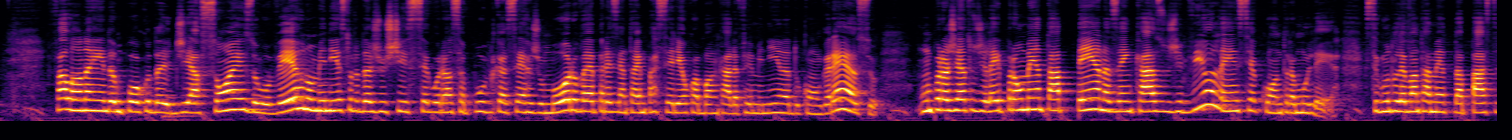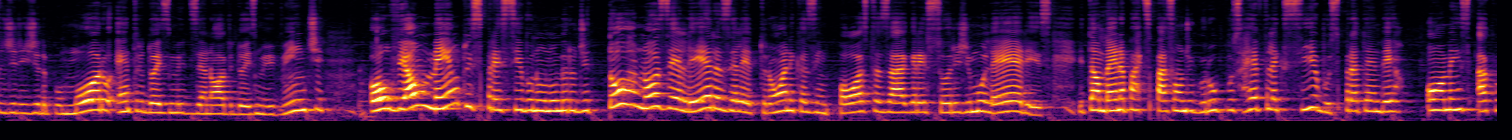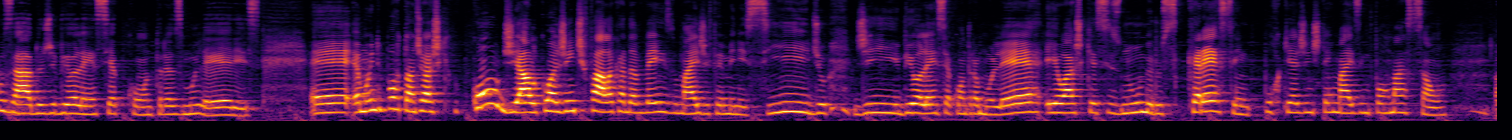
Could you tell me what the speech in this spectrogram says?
Falando ainda um pouco de, ações do governo, o ministro da Justiça e Segurança Pública, Sérgio Moro, vai apresentar em parceria com a bancada feminina do Congresso um projeto de lei para aumentar penas em casos de violência contra a mulher. Segundo o levantamento da pasta dirigida por Moro, entre 2019 e 2020, houve aumento expressivo no número de tornozeleiras eletrônicas impostas a agressores de mulheres e também na participação de grupos reflexivos para atender homens acusados de violência contra as mulheres. É, é, muito importante. Eu acho que com o diálogo, com a gente fala cada vez mais de feminicídio, de violência contra a mulher, eu acho que esses números crescem porque a gente tem mais informação.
